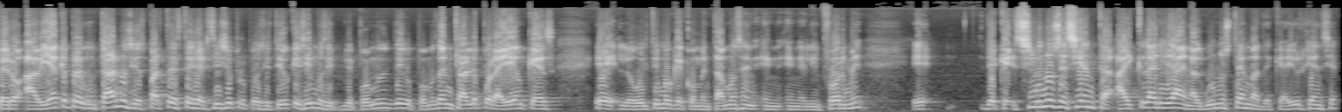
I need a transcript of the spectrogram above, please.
pero había que preguntarnos si es parte de este ejercicio propositivo que hicimos, y podemos, digo, podemos entrarle por ahí, aunque es eh, lo último que comentamos en, el informe, eh, de que si uno se sienta, hay claridad en algunos temas de que hay urgencia,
